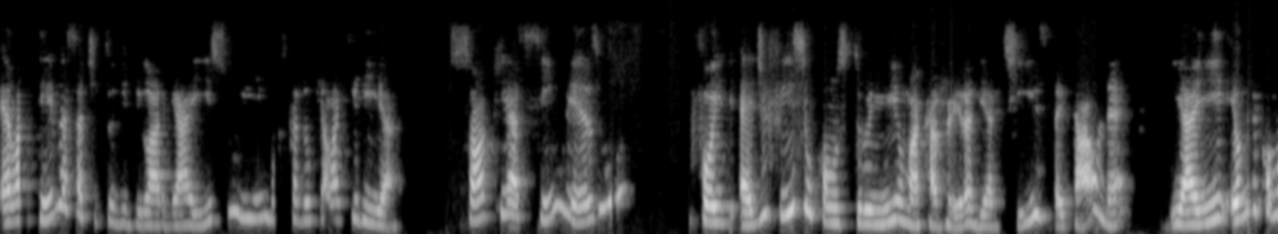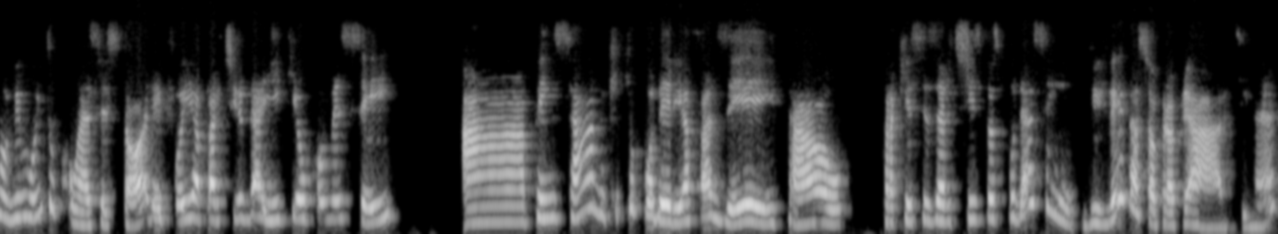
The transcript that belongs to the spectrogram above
ela teve essa atitude de largar isso e ir em busca do que ela queria. Só que assim mesmo foi é difícil construir uma carreira de artista e tal, né? E aí eu me comovi muito com essa história e foi a partir daí que eu comecei a pensar no que, que eu poderia fazer e tal para que esses artistas pudessem viver da sua própria arte, né?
